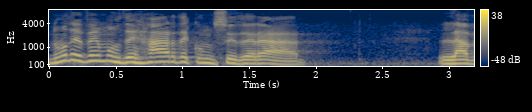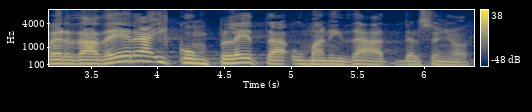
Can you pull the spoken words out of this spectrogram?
no debemos dejar de considerar la verdadera y completa humanidad del Señor.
